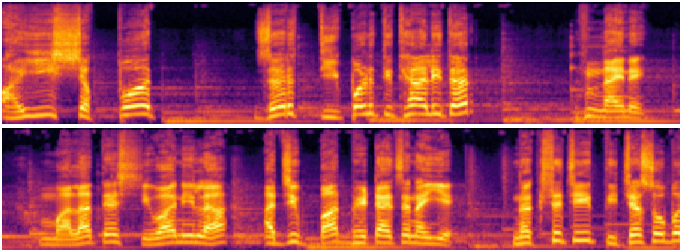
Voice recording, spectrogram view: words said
आई शपथ! जर ती पण तिथे आली तर? नाही नाही. मला त्या शिवानीला अजिबात भेटायचं नाहीये. नक्षची तिच्यासोबत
